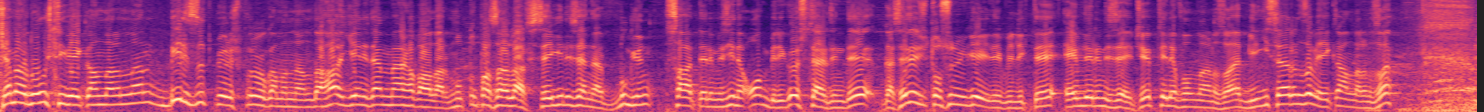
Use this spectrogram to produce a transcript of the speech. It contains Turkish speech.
Kemer Doğuş TV ekranlarından bir zıt görüş programından daha yeniden merhabalar, mutlu pazarlar sevgili izleyenler. Bugün saatlerimiz yine 11'i gösterdiğinde gazeteci Tosun Ülge ile birlikte evlerinize, cep telefonlarınıza, bilgisayarınıza ve ekranlarınıza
